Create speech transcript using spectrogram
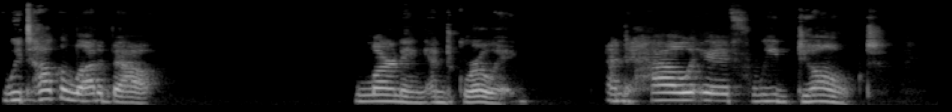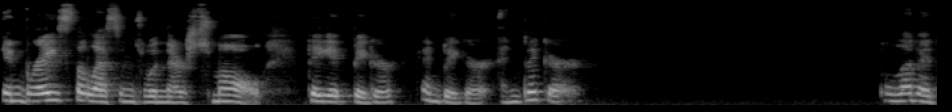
We talk a lot about learning and growing, and how if we don't embrace the lessons when they're small, they get bigger and bigger and bigger. Beloved,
